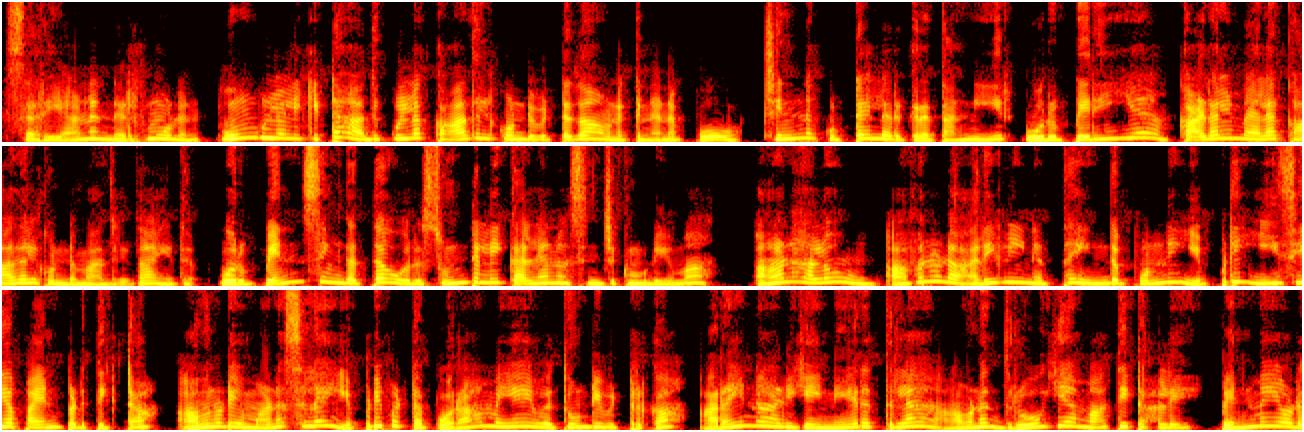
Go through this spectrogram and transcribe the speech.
சரியான நிர்மூலன். பூங்குழலி கிட்ட அதுக்குள்ள காதல் கொண்டு விட்டதா அவனுக்கு நினைப்போ? சின்ன குட்டையில இருக்கிற தண்ணீர் ஒரு பெரிய கடல் மேல காதல் கொண்ட மாதிரி தான் இது. ஒரு பெண் சிங்கத்தை ஒரு சுண்டலி கல்யாணம் செஞ்சுக்க முடியுமா? ஆனாலும் அவனோட அறிவீனத்தை இந்த பொண்ணு எப்படி ஈஸியா பயன்படுத்திக்கிட்டா? அவனுடைய மனசுல எப்படிப்பட்ட பொறாமையை இவ தூண்டி விட்டுருக்கா? அரை நாழிகை நேரத்துல அவனை துரோகியா மாத்திட்டாளே. பெண்மையோட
